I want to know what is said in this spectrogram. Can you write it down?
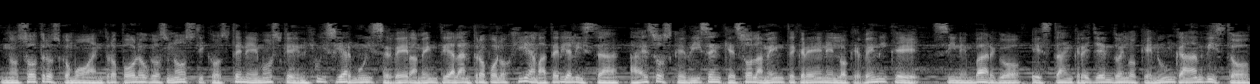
Nosotros como antropólogos gnósticos tenemos que enjuiciar muy severamente a la antropología materialista, a esos que dicen que solamente creen en lo que ven y que, sin embargo, están creyendo en lo que nunca han visto,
